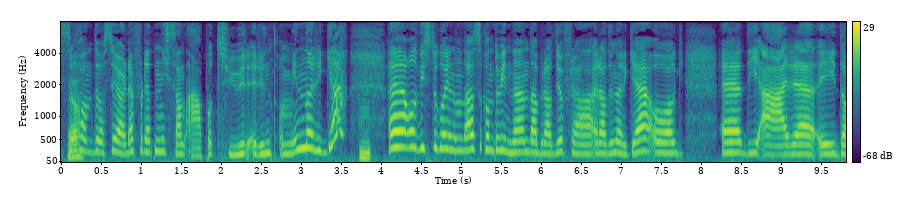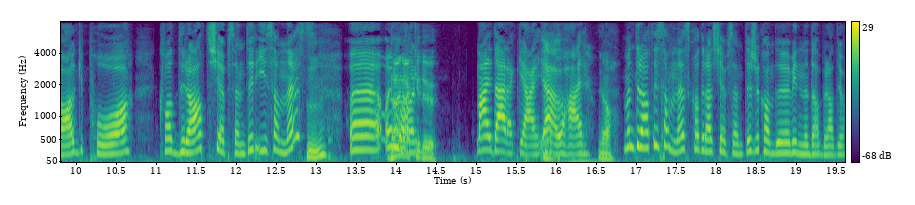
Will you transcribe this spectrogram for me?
så Ja. kan du også gjøre det, fordi at Nissan er på tur rundt om i Norge. Mm. Eh, og hvis du går innom da, så kan du vinne en DAB-radio fra Radio Norge, og eh, de er eh, i dag på Kvadrat kjøpesenter i Sandnes. Mm. Eh, og i Der er morgen- ikke du. Nei, der er ikke jeg. Jeg er jo her. Ja. Men dra til Sandnes Kvadrat kjøpesenter, så kan du vinne DAB-radio.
